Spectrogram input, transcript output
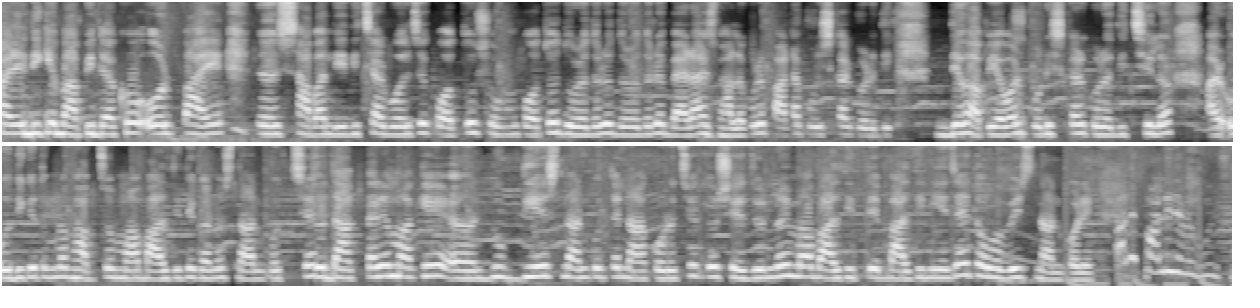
আর এদিকে বাপি দেখো ওর পায়ে সাবান দিয়ে দিচ্ছে আর বলছে কত সম কত দৌড়ে দৌড়ে দৌড়ে দৌড়ে বেড়াস ভালো করে পাটা পরিষ্কার করে দি। দে ভাপি আবার পরিষ্কার করে দিচ্ছিল। আর ওদিকে তোমরা ভাবছ মা বালতিতে কেন স্নান করছে? তো ডাক্তারে মাকে ডুব দিয়ে স্নান করতে না করেছে। তো সেজন্যই মা বালতিতে বালতি নিয়ে যায় তো ওভাবেই স্নান করে। পালিয়ে যাবে বলছি।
